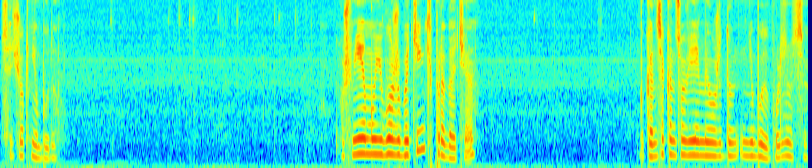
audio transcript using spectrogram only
Сачок не буду. Может мне ему его же ботинки продать, а? В конце концов, я ими уже не буду пользоваться.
